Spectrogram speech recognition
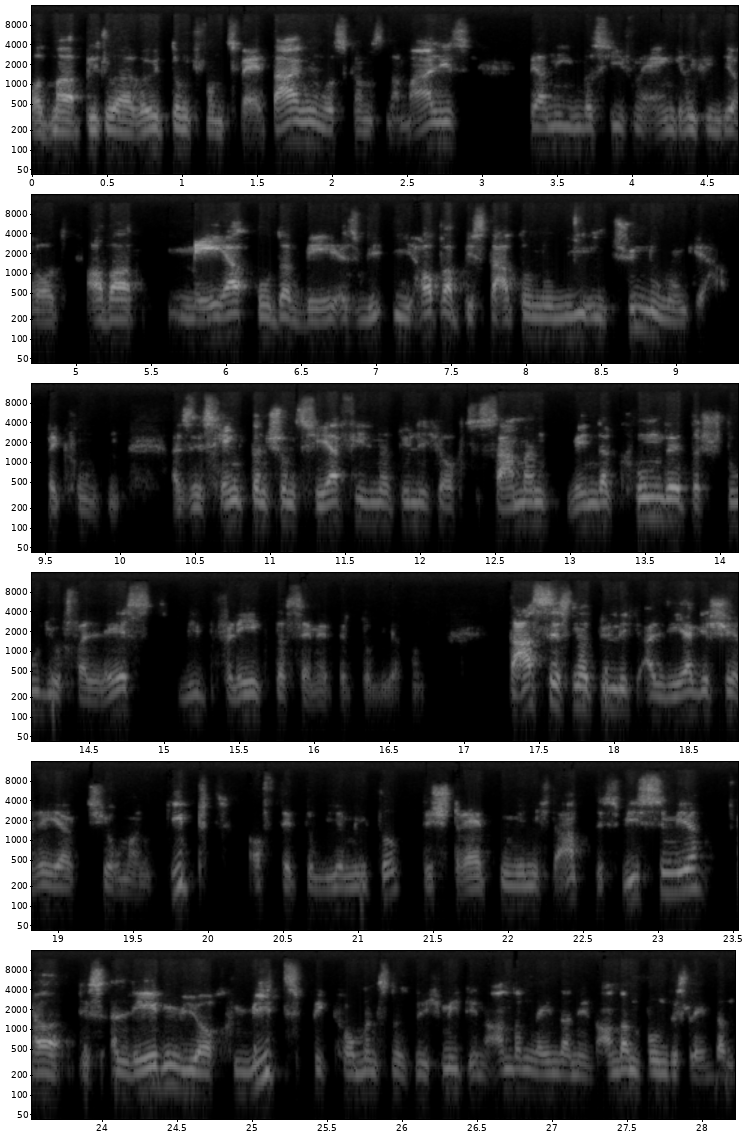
hat man ein bisschen Errötung von zwei Tagen, was ganz normal ist bei einem invasiven Eingriff in die Haut. Aber mehr oder weh, also ich habe bis dato noch nie Entzündungen gehabt bei Kunden. Also es hängt dann schon sehr viel natürlich auch zusammen, wenn der Kunde das Studio verlässt, wie pflegt er seine Tätowierung. Dass es natürlich allergische Reaktionen gibt auf Tätowiermittel, das streiten wir nicht ab, das wissen wir. Äh, das erleben wir auch mit, bekommen es natürlich mit in anderen Ländern, in anderen Bundesländern,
